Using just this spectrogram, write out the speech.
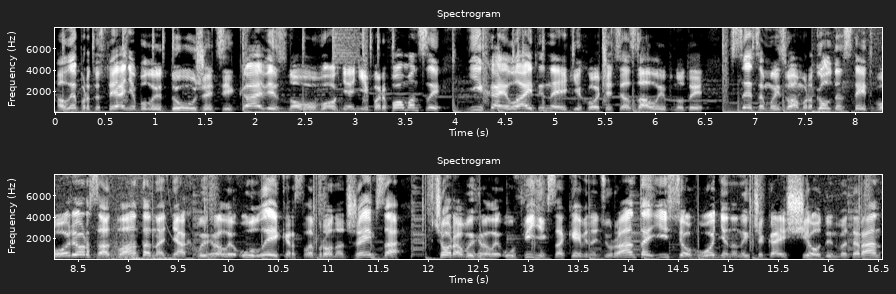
але протистояння були дуже цікаві. Знову вогняні перформанси і хайлайти, на які хочеться залипнути. Все це ми з вами Golden State Warriors, Атланта на днях виграли у Лейкерс Леброна Джеймса. Вчора виграли у Фінікса Кевіна Дюранта. І сьогодні на них чекає ще один ветеран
